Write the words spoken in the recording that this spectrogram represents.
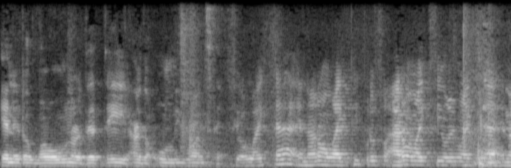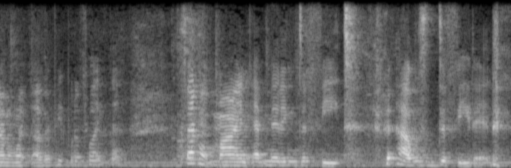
in it alone or that they are the only ones that feel like that and I don't like people to feel I don't like feeling like that and I don't like other people to feel like that so I don't mind admitting defeat I was defeated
